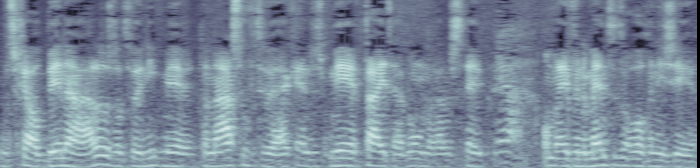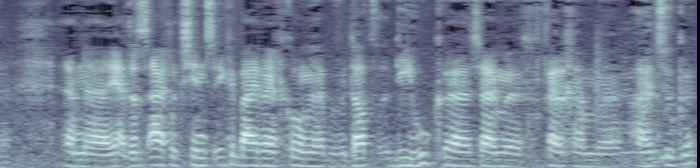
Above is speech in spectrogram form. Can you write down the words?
ons geld binnenhalen. Zodat we niet meer daarnaast hoeven te werken. En dus meer tijd hebben onderaan de streep Ja. om evenementen te organiseren. En eh, ja, dat is eigenlijk sinds ik erbij ben gekomen, hebben we dat, die hoek eh, zijn we verder gaan eh, uitzoeken.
